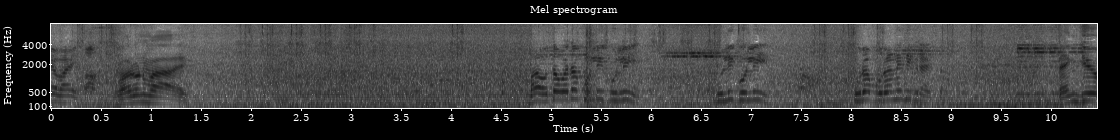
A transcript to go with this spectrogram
है भाई। वरुण भाई। भाई होता होता कुली कुली। कुली कुली। पूरा पूरा नहीं दिख रहा है सर थैंक यू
